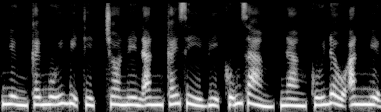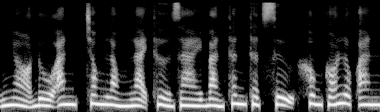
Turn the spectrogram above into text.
nhưng cái mũi bị thịt cho nên ăn cái gì vị cũng giảm, nàng cúi đầu ăn miệng nhỏ đồ ăn, trong lòng lại thở dài bản thân thật sự không có lộc ăn.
